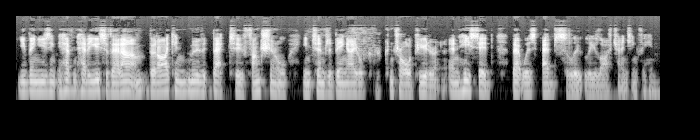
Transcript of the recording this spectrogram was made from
you've been using, haven't had a use of that arm, but I can move it back to functional in terms of being able to control a computer. And he said that was absolutely life changing for him.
